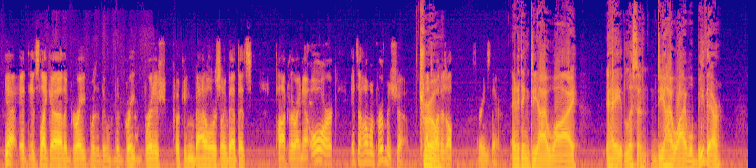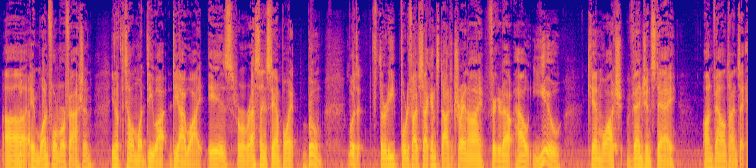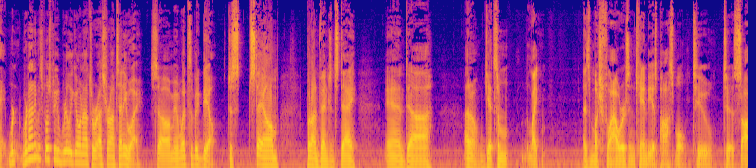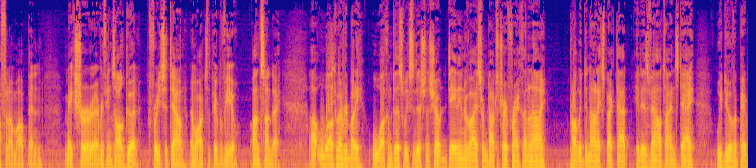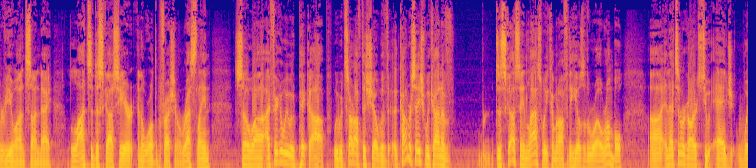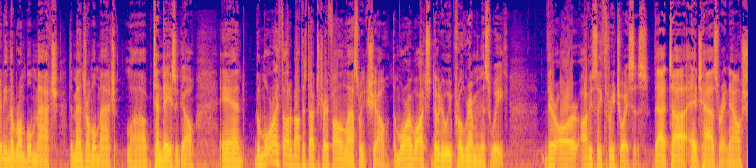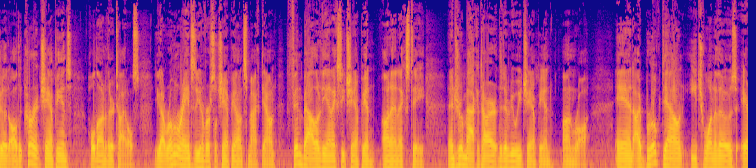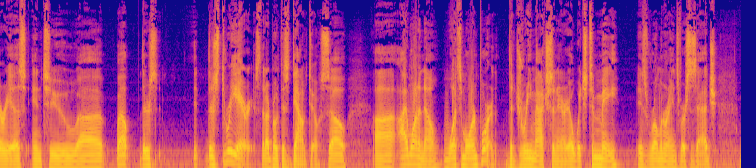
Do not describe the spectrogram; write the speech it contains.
Yeah, it, it's like uh, the great was it the, the Great British Cooking Battle or something like that that's popular right now, or it's a home improvement show. True. That's why there's all screens there. Anything DIY. Hey, listen, DIY will be there uh, in one form or fashion. You don't have to tell them what DIY is from a wrestling standpoint. Boom. What was it? 30, 45 seconds. Dr. Trey and I figured out how you can watch Vengeance Day on Valentine's Day. Hey, we're, we're not even supposed to be really going out to restaurants anyway. So, I mean, what's the big deal? Just stay home, put on Vengeance Day, and uh, I don't know, get some like as much flowers and candy as possible to to soften them up and make sure everything's all good before you sit down and watch the pay per view on Sunday. Uh, welcome everybody. Welcome to this week's edition of the show. Dating advice from Dr. Trey Franklin and I. Probably did not expect that. It is Valentine's Day. We do have a pay per view on Sunday. Lots to discuss here in the world of professional wrestling. So uh, I figured we would pick up. We would start off this show with a conversation we kind of discussing last week, coming off of the heels of the Royal Rumble, uh, and that's in regards to Edge winning the Rumble match, the men's Rumble match, uh, 10 days ago. And the more I thought about this, Dr. Trey, following last week's show, the more I watched WWE programming this week, there are obviously three choices that uh, Edge has right now, should all the current champions hold on to their titles. You got Roman Reigns, the Universal Champion on SmackDown, Finn Balor, the NXT Champion on NXT, and Drew McIntyre, the WWE Champion, on Raw. And I broke down each one of those areas into, uh, well, there's it, there's three areas that I broke this down to. So uh, I want to know what's more important: the dream match scenario, which to me is Roman Reigns versus Edge,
